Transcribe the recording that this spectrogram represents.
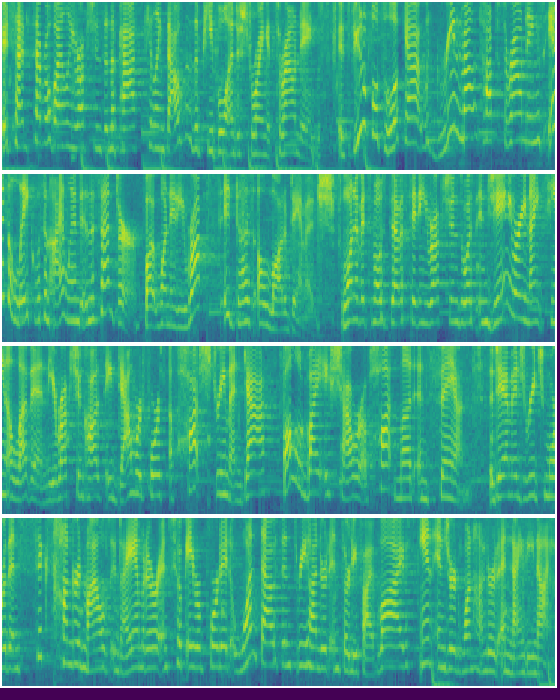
It's had several violent eruptions in the past killing thousands of people and destroying its surroundings. It's beautiful to look at with green mountaintop surroundings and a lake with an island in the center. But when it erupts, it does a lot of damage. One of its most devastating eruptions was in January 1911, the eruption caused a downward force of hot stream and gas, followed by a shower of hot mud and sand. The damage reached more than 600 miles in diameter and took a reported 1,335 lives and injured 199.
